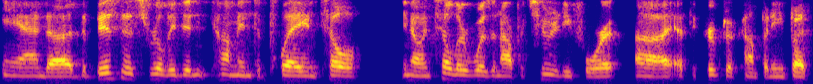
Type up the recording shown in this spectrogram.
And uh, the business really didn't come into play until you know until there was an opportunity for it uh, at the crypto company. But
